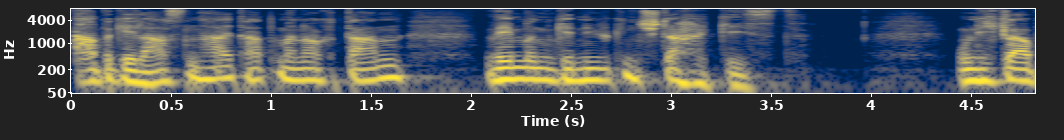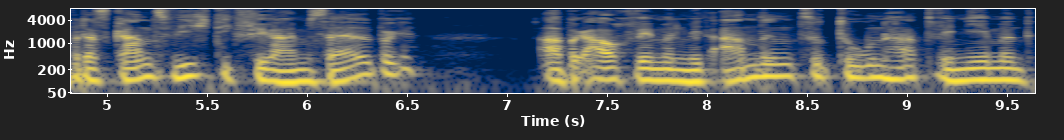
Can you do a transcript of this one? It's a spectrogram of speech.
Aber Gelassenheit hat man auch dann, wenn man genügend stark ist. Und ich glaube, das ist ganz wichtig für einen selber, aber auch wenn man mit anderen zu tun hat, wenn jemand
